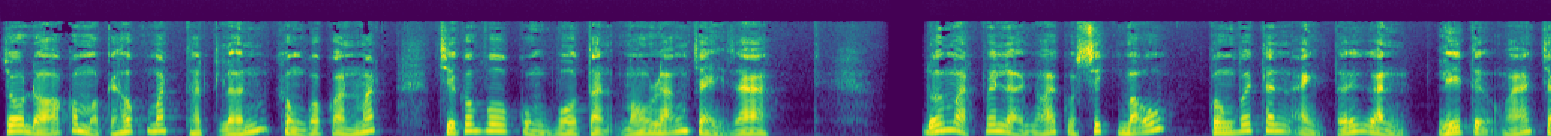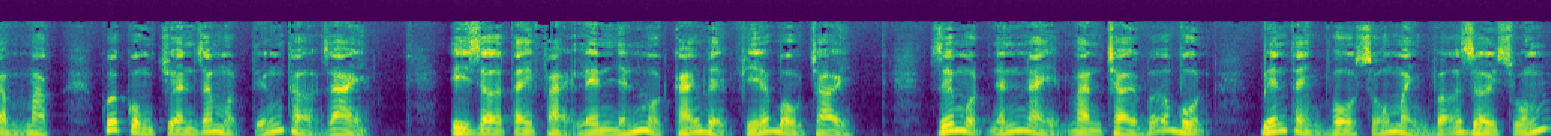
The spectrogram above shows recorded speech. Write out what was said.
Chỗ đó có một cái hốc mắt thật lớn, không có con mắt, chỉ có vô cùng vô tận máu lãng chảy ra. Đối mặt với lời nói của xích mẫu, cùng với thân ảnh tới gần, Lý tự hóa trầm mặc, cuối cùng truyền ra một tiếng thở dài. Y giơ tay phải lên nhấn một cái về phía bầu trời. Dưới một nhấn này, màn trời vỡ vụn, biến thành vô số mảnh vỡ rơi xuống.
